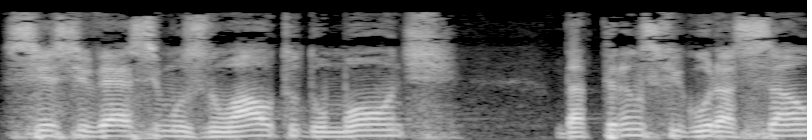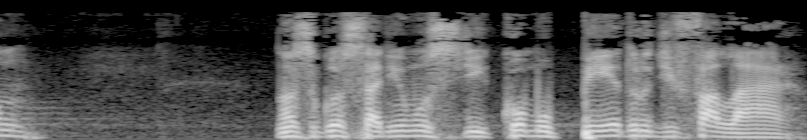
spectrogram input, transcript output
Se estivéssemos no alto do monte da transfiguração, nós gostaríamos de, como Pedro, de falar,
